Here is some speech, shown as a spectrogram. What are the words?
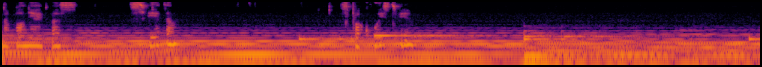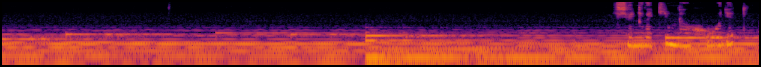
наполняет вас светом, спокойствием. Все негативное уходит,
